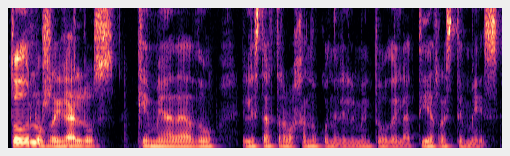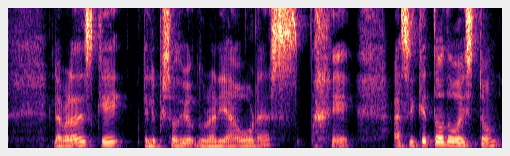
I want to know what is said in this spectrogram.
todos los regalos que me ha dado el estar trabajando con el elemento de la tierra este mes, la verdad es que el episodio duraría horas, así que todo esto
